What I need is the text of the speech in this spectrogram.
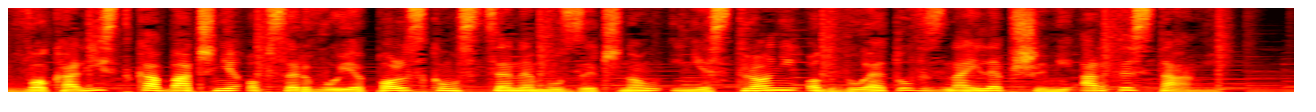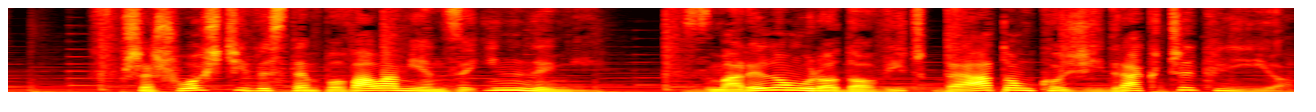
Wokalistka bacznie obserwuje polską scenę muzyczną i nie stroni od duetów z najlepszymi artystami. W przeszłości występowała między innymi z Marylą Rodowicz, Beatą Kozidrak czy Clio.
